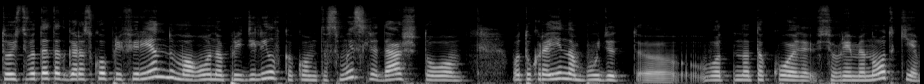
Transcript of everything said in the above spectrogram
То есть вот этот гороскоп референдума, он определил в каком-то смысле, да, что вот Украина будет э, вот на такой все время нотке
